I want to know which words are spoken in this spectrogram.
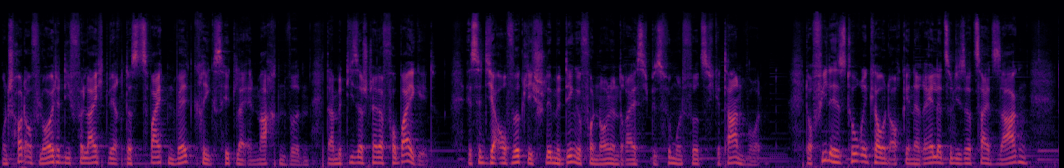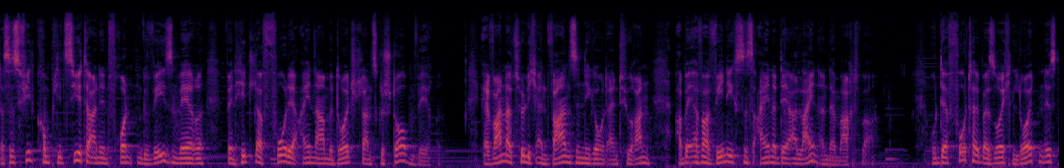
und schaut auf Leute, die vielleicht während des Zweiten Weltkriegs Hitler entmachten würden, damit dieser schneller vorbeigeht. Es sind ja auch wirklich schlimme Dinge von 39 bis 45 getan worden. Doch viele Historiker und auch Generäle zu dieser Zeit sagen, dass es viel komplizierter an den Fronten gewesen wäre, wenn Hitler vor der Einnahme Deutschlands gestorben wäre. Er war natürlich ein Wahnsinniger und ein Tyrann, aber er war wenigstens einer, der allein an der Macht war. Und der Vorteil bei solchen Leuten ist,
